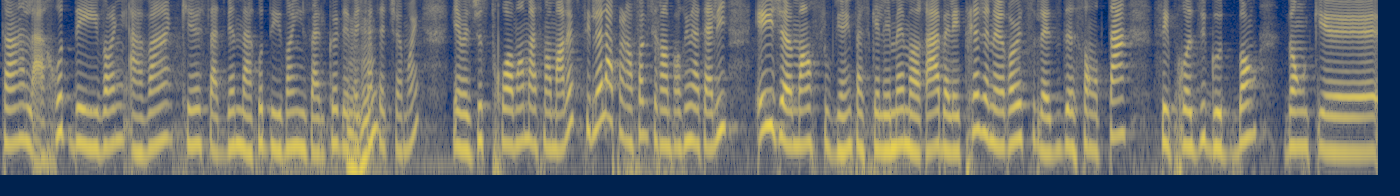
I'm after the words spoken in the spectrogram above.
temps la route des vins avant que ça devienne la route des vins et des alcools de Bellechasse et de Chemin. Il y avait juste trois membres à ce moment-là. Puis c'est là la première fois que j'ai rencontré Nathalie et je m'en souviens parce qu'elle est mémorable. Elle est très généreuse, tu l'as dit, de son temps. Ses produits goûtent bon. Donc, euh,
